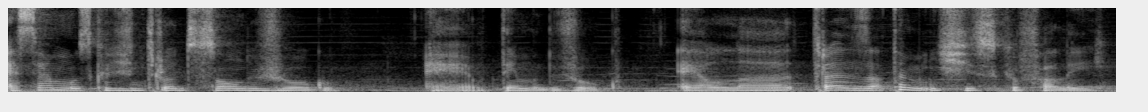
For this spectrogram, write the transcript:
Essa é a música de introdução do jogo, é o tema do jogo. Ela traz exatamente isso que eu falei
